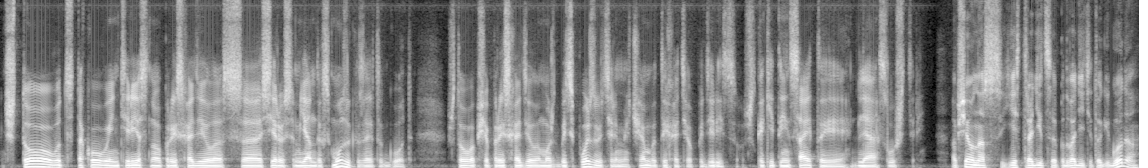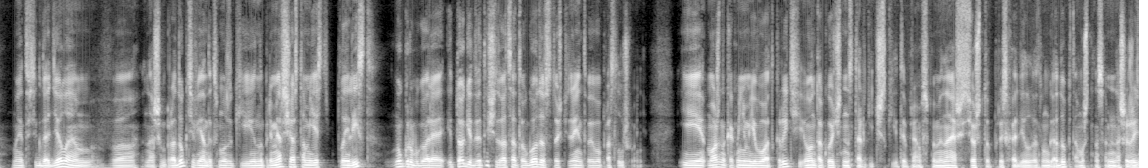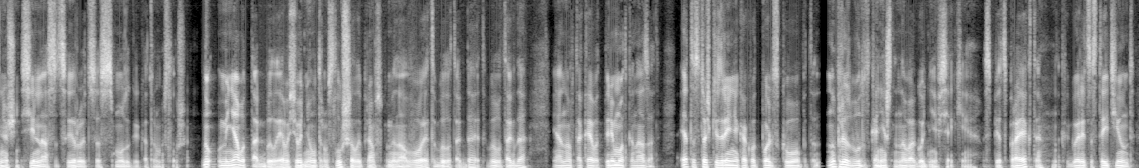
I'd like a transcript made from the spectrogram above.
Что вот такого интересного происходило с сервисом Яндекс Музыка за этот год? Что вообще происходило, может быть, с пользователями? Чем бы ты хотел поделиться? Какие-то инсайты для слушателей? Вообще у нас есть традиция подводить итоги года. Мы это всегда делаем в нашем продукте в Яндекс Музыке. И, например, сейчас там есть плейлист, ну, грубо говоря, итоги 2020 года с точки зрения твоего прослушивания. И можно как минимум его открыть, и он такой очень ностальгический. Ты прям вспоминаешь все, что происходило в этом году, потому что, на самом деле, наша жизнь очень сильно ассоциируется с музыкой, которую мы слушаем. Ну, у меня вот так было. Я его сегодня утром слушал и прям вспоминал, во, это было тогда, это было тогда. И оно такая вот перемотка назад. Это с точки зрения как вот польского опыта. Ну, плюс будут, конечно, новогодние всякие спецпроекты. Как говорится, stay tuned.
